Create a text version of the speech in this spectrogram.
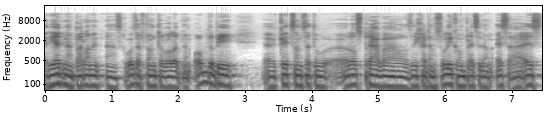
riadna parlamentná schôdza v tomto volebnom období. Keď som sa tu rozprával s Richardom Sulíkom, predsedom SAS,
